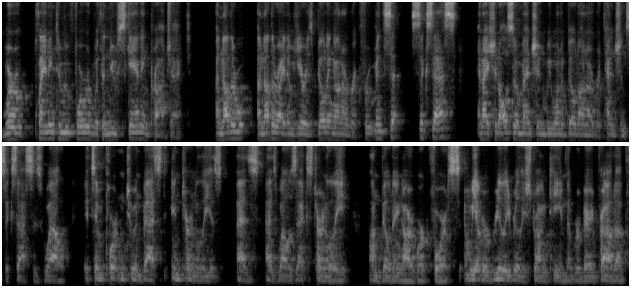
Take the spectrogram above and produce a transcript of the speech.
We're planning to move forward with a new scanning project. Another, another item here is building on our recruitment success. And I should also mention, we want to build on our retention success as well. It's important to invest internally as, as, as well as externally on building our workforce. And we have a really, really strong team that we're very proud of.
